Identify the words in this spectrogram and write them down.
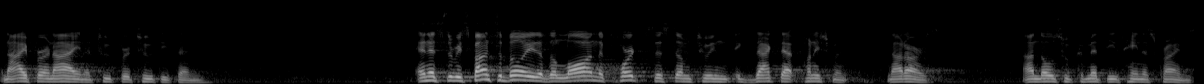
An eye for an eye and a tooth for a tooth, he said. And it's the responsibility of the law and the court system to exact that punishment, not ours, on those who commit these heinous crimes.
